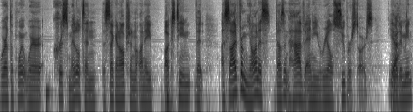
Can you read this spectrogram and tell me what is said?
we're at the point where Khris Middleton, the second option on a Bucks team that aside from Giannis doesn't have any real superstars. You Yeah. know what I mean?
